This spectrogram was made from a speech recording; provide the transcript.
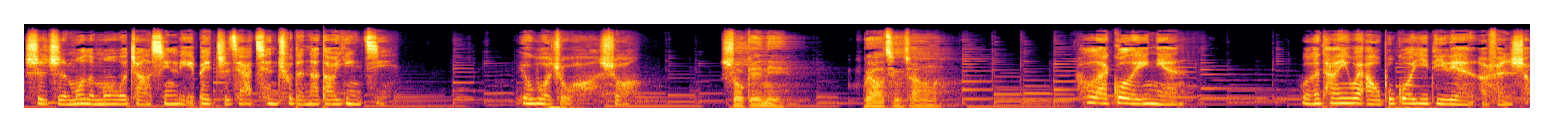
食指摸了摸我掌心里被指甲牵出的那道印记，又握住我说：“手给你，不要紧张了。”后来过了一年，我和他因为熬不过异地恋而分手。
